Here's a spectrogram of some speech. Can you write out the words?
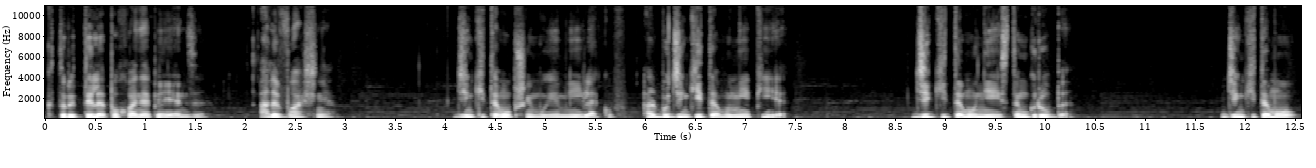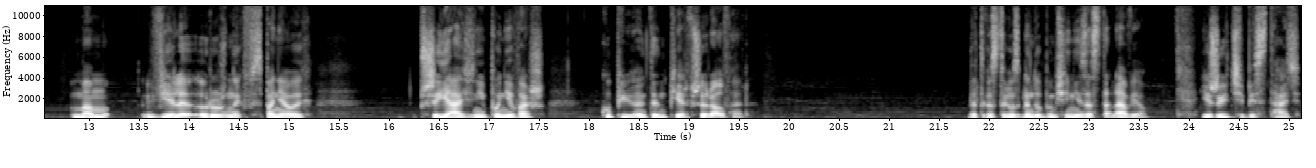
który tyle pochłania pieniędzy. Ale właśnie, dzięki temu przyjmuję mniej leków, albo dzięki temu nie piję. Dzięki temu nie jestem gruby. Dzięki temu mam wiele różnych wspaniałych przyjaźni, ponieważ kupiłem ten pierwszy rower. Dlatego z tego względu bym się nie zastanawiał. Jeżeli ciebie stać,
